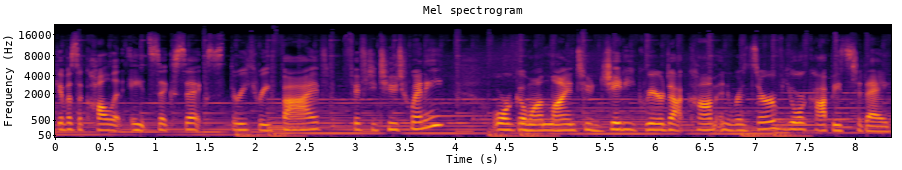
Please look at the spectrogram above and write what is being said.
Give us a call at 866 335 5220 or go online to jdgreear.com and reserve your copies today.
